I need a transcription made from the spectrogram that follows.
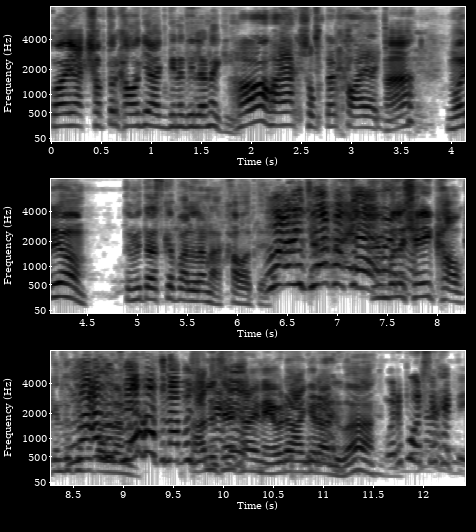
কয় এক সপ্তাহ খাওয়া কি একদিনে দিলে নাকি? হ্যাঁ হয় এক সপ্তাহ খাওয়াই এক হ্যাঁ? মরিয়ম তুমি তো আজকে পারলা না খাওয়াতে। তুমি বলে সেই খাও কিন্তু কিন্তু পারলা না। আলু থেকে খাই নাই ওটা আগের আলু হ্যাঁ? ওটা পরশে খাইতে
